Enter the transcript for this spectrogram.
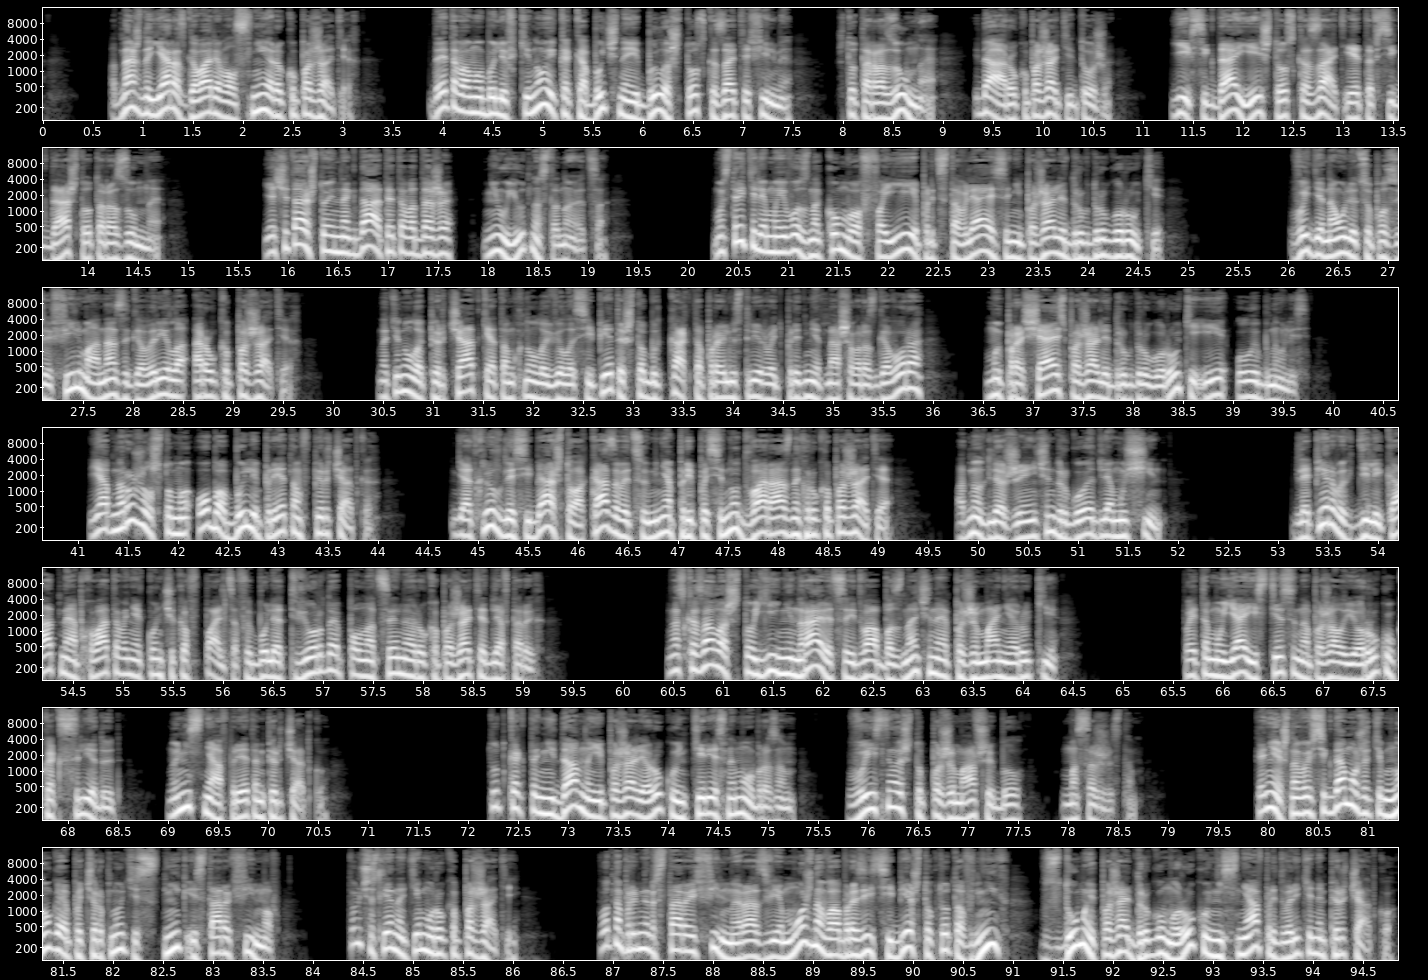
Однажды я разговаривал с ней о рукопожатиях. До этого мы были в кино, и, как обычно, и было что сказать о фильме. Что-то разумное. И да, о рукопожатии тоже. Ей всегда есть что сказать, и это всегда что-то разумное. Я считаю, что иногда от этого даже неуютно становится. Мы встретили моего знакомого в фойе, и, представляясь, они пожали друг другу руки. Выйдя на улицу после фильма, она заговорила о рукопожатиях. Натянула перчатки, отомкнула велосипед, и чтобы как-то проиллюстрировать предмет нашего разговора, мы, прощаясь, пожали друг другу руки и улыбнулись я обнаружил, что мы оба были при этом в перчатках. Я открыл для себя, что, оказывается, у меня припасено два разных рукопожатия. Одно для женщин, другое для мужчин. Для первых деликатное обхватывание кончиков пальцев и более твердое полноценное рукопожатие для вторых. Она сказала, что ей не нравится едва обозначенное пожимание руки. Поэтому я, естественно, пожал ее руку как следует, но не сняв при этом перчатку. Тут как-то недавно ей пожали руку интересным образом. Выяснилось, что пожимавший был массажистом. Конечно, вы всегда можете многое почерпнуть из книг и старых фильмов, в том числе на тему рукопожатий. Вот, например, старые фильмы. Разве можно вообразить себе, что кто-то в них вздумает пожать другому руку, не сняв предварительно перчатку?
